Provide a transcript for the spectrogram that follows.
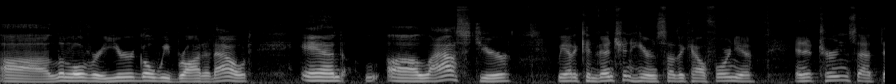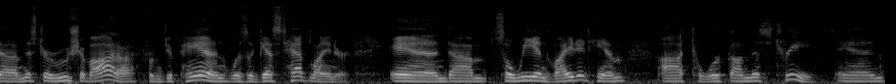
Uh, a little over a year ago, we brought it out. And uh, last year, we had a convention here in Southern California, and it turns out uh, Mr. Urushibata from Japan was a guest headliner. And um, so we invited him uh, to work on this tree. And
